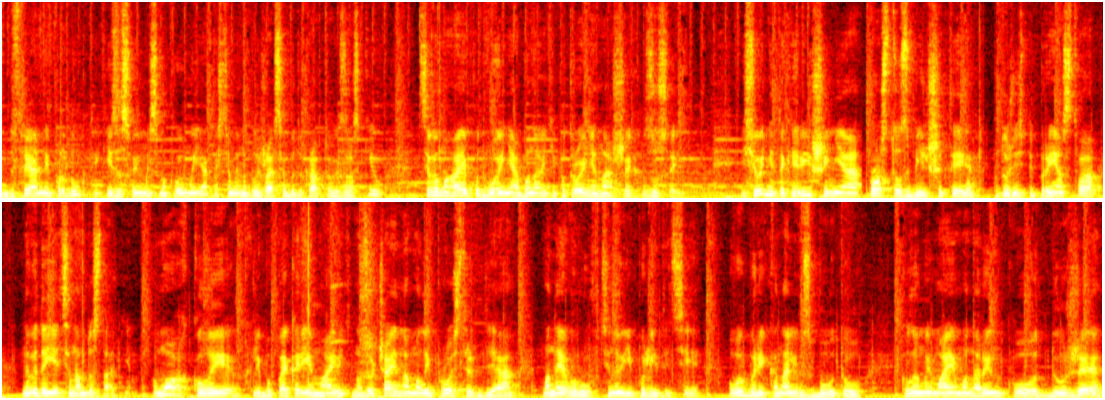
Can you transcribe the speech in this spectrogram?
індустріальний продукт, який за своїми смаковими якостями наближався би до крафтових зразків, це вимагає подвоєння або навіть і потроєння наших зусиль. І сьогодні таке рішення просто збільшити потужність підприємства не видається нам достатнім. В умовах, коли хлібопекарі мають надзвичайно малий простір для маневру в ціновій політиці, у виборі каналів збуту, коли ми маємо на ринку дуже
